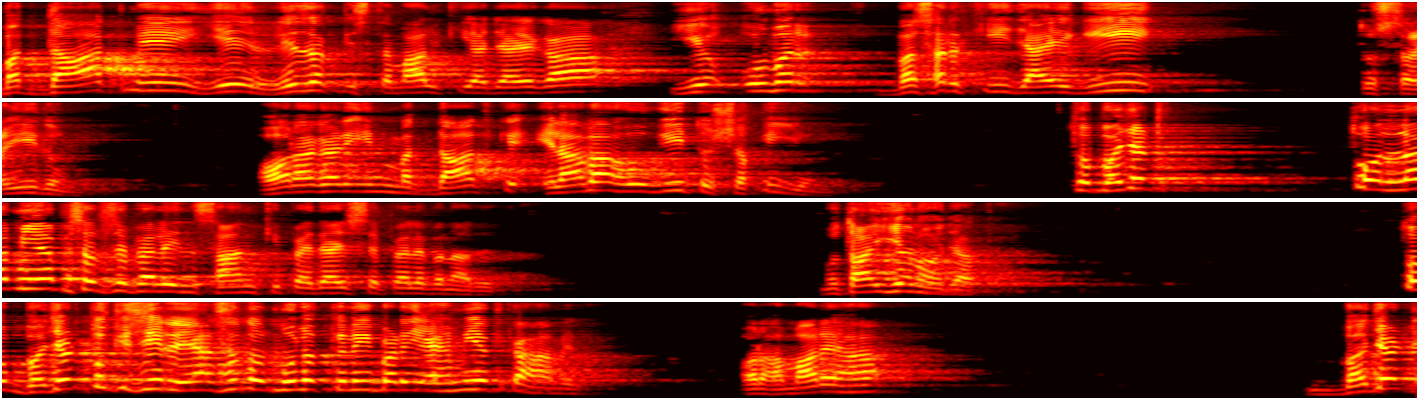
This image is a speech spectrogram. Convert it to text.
مدات میں یہ رزق استعمال کیا جائے گا، یہ عمر بسر کی جائے گی۔ تو سعید۔ ان اور اگر ان مدات کے علاوہ ہوگی تو شقی۔ ان تو بجٹ تو اللہ میاں سب سے پہلے انسان کی پیدائش سے پہلے بنا دیتا۔ متعین ہو جاتا۔ ہے تو بجٹ تو کسی ریاست اور ملک کے لیے بڑی اہمیت کا حامل ہے۔ اور ہمارے یہاں بجٹ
